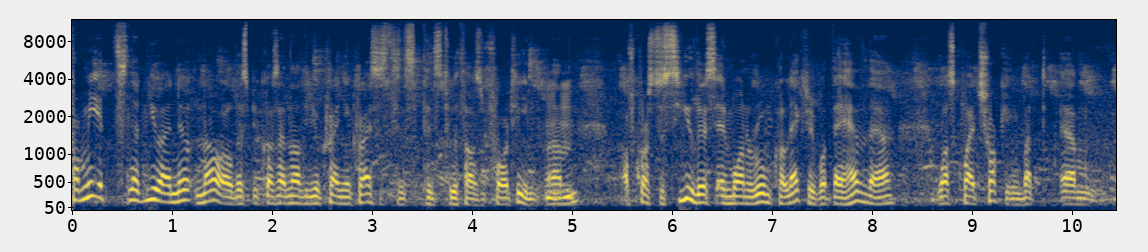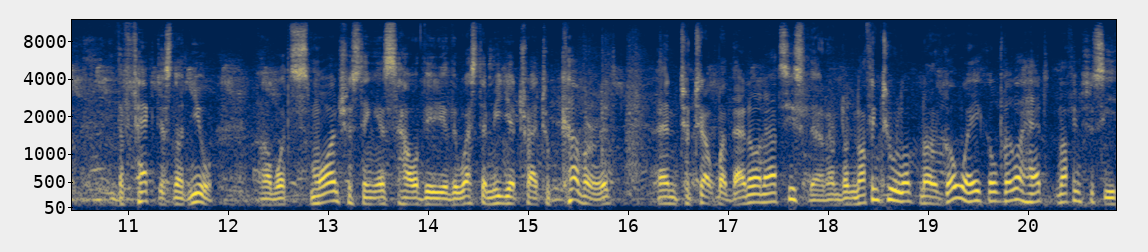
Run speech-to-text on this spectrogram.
for me, it's not new. I know, know all this because I know the Ukrainian crisis since, since 2014. Um, of course, to see this in one room collected, what they have there, was quite shocking. But um, the fact is not new. Uh, what's more interesting is how the, the Western media tried to cover it and to tell, but they're no Nazis, there are no, nothing to look, no, go away, go, go ahead, nothing to see.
